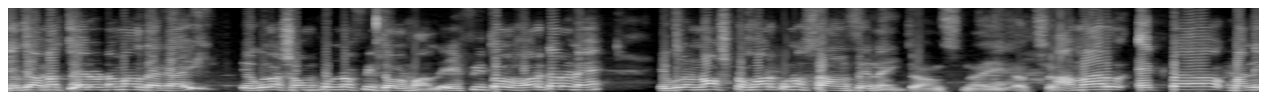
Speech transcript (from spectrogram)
এই যে। আমার তেরোটা মাল দেখাই এগুলো সম্পূর্ণ পিতল মাল। এই পিতল হওয়ার কারণে এগুলো নষ্ট হওয়ার কোনো চান্সে নাই। চান্স নাই আচ্ছা। আমার একটা মানে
